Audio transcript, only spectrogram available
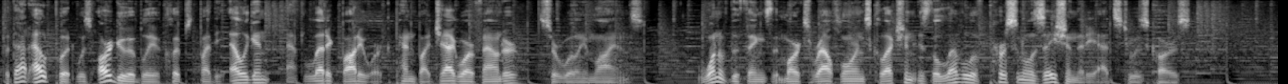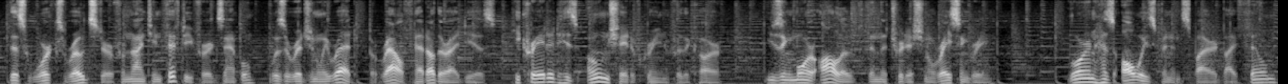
but that output was arguably eclipsed by the elegant, athletic bodywork penned by Jaguar founder Sir William Lyons. One of the things that marks Ralph Lauren's collection is the level of personalization that he adds to his cars. This Works Roadster from 1950, for example, was originally red, but Ralph had other ideas. He created his own shade of green for the car, using more olive than the traditional racing green. Lauren has always been inspired by film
